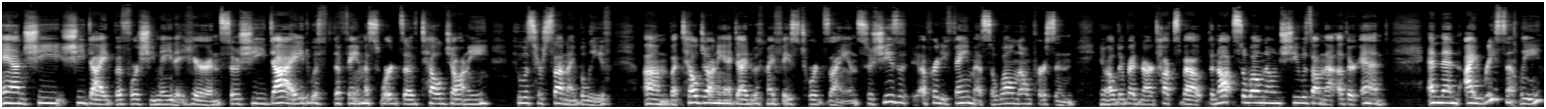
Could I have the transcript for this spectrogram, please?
and she she died before she made it here and so she died with the famous words of tell Johnny, who was her son, I believe. Um, but tell Johnny I died with my face towards Zion. So she's a, a pretty famous, a well-known person. You know, Elder Bednar talks about the not so well-known. She was on that other end. And then I recently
